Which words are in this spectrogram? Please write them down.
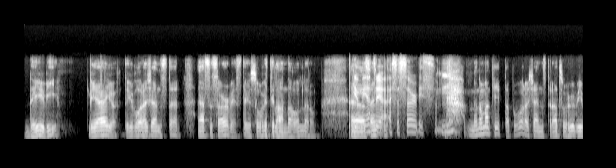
Det är ju vi. Vi är ju, det är ju våra tjänster as a service, det är ju så vi tillhandahåller dem. Biometria eh, as a service. Mm. Men om man tittar på våra tjänster, alltså hur vi,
